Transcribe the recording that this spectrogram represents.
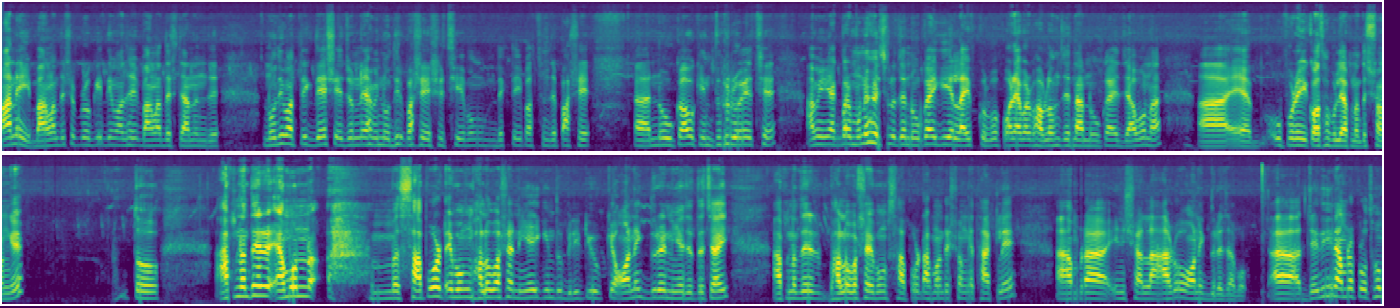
মানেই, বাংলাদেশের প্রকৃতির মাঝে বাংলাদেশ জানেন যে নদীমাতৃক দেশ এজন্যই আমি নদীর পাশে এসেছি এবং দেখতেই পাচ্ছেন যে পাশে নৌকাও কিন্তু রয়েছে। আমি একবার মনে হয়েছিল যে নৌকায় গিয়ে লাইভ করব, পরে আবার ভাবলাম যে না, নৌকায় যাব না। উপরেই কথা বলি আপনাদের সঙ্গে। তো আপনাদের এমন সাপোর্ট এবং ভালোবাসা নিয়েই কিন্তু বিডি টিউবকে অনেক দূরে নিয়ে যেতে চাই। আপনাদের ভালোবাসা এবং সাপোর্ট আমাদের সঙ্গে থাকলে আমরা ইনশাল্লাহ আরও অনেক দূরে যাব। যেদিন আমরা প্রথম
